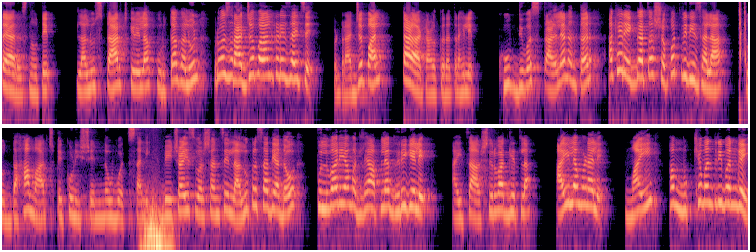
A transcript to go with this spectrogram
तयारच नव्हते. लालू स्टार्च केलेला कुर्ता घालून रोज राज्यपालांकडे जायचे पण राज्यपाल टाळाटाळ करत राहिले. खूप दिवस टाळल्यानंतर अखेर एकदाचा शपथविधी झाला. तो दहा मार्च एकोणीसशे नव्वद साली. बेचाळीस वर्षांचे लालू प्रसाद यादव फुलवारियामधल्या आपल्या घरी गेले. आईचा आशीर्वाद घेतला. आईला म्हणाले माई हम मुख्यमंत्री बन गई.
